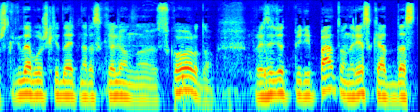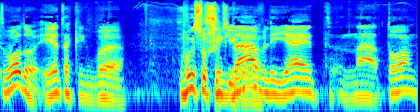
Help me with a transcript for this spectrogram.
что когда будешь кидать на раскаленную сковороду, произойдет перепад, он резко отдаст воду, и это как бы Высушить всегда его. да. влияет на то,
